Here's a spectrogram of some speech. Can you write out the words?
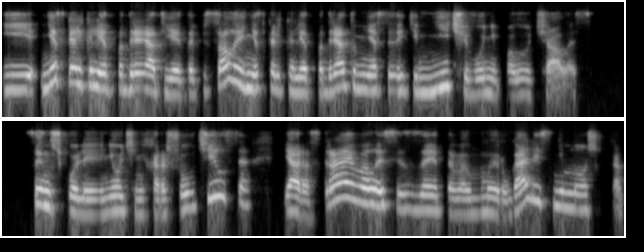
И несколько лет подряд я это писала, и несколько лет подряд у меня с этим ничего не получалось. Сын в школе не очень хорошо учился, я расстраивалась из-за этого, мы ругались немножко.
